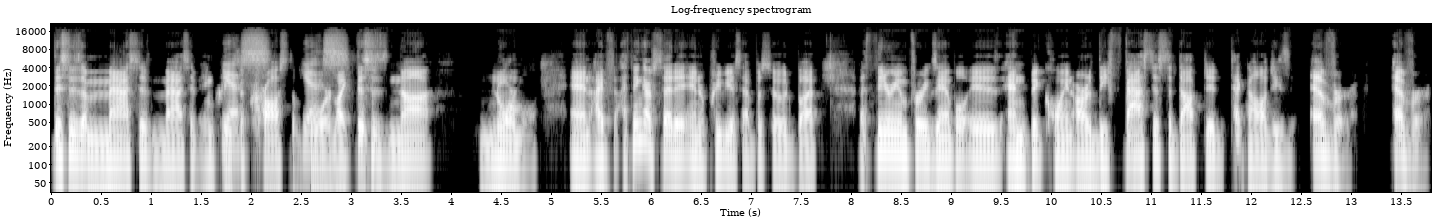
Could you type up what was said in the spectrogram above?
this is a massive, massive increase yes. across the yes. board. Like this is not normal. And I've, I think I've said it in a previous episode, but Ethereum, for example, is and Bitcoin are the fastest adopted technologies ever, ever.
